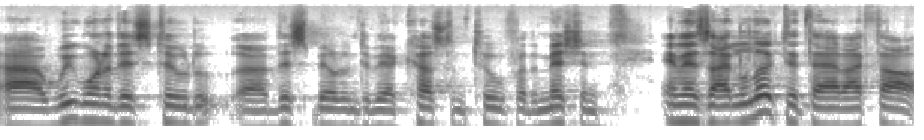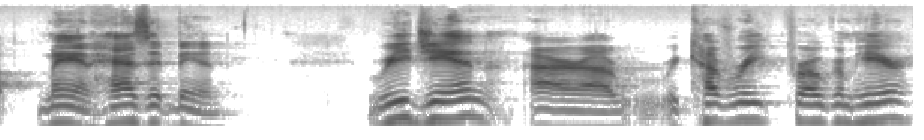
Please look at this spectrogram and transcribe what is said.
uh, we wanted this, tool, uh, this building to be a custom tool for the mission. And as I looked at that, I thought, man, has it been? Regen, our uh, recovery program here,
